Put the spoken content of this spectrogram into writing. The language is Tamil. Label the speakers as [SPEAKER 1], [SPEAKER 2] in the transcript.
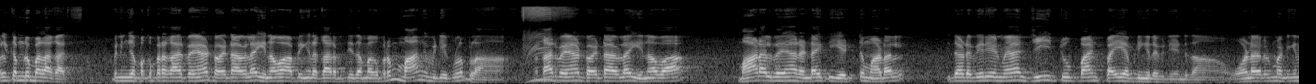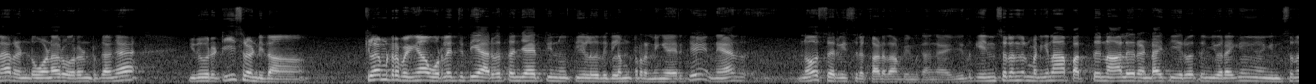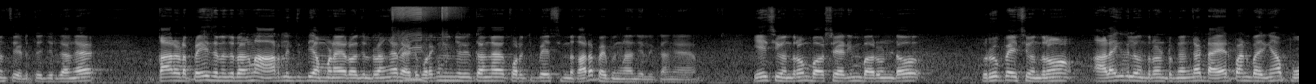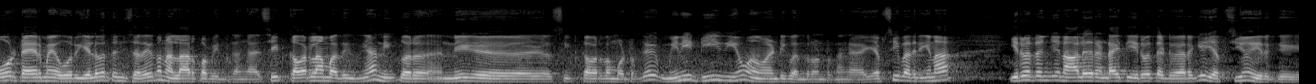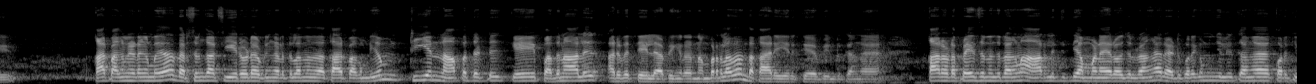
[SPEAKER 1] வெல்கம் டு பாலா கார்ஸ் இப்போ நீங்கள் பக்க போகிற கார் பையனா டொயோட்டாவில் இனோவா அப்படிங்கிற காரை பற்றி தான் பார்க்க போகிறோம் வாங்க வீடியோக்குள்ளே போகலாம் கார் பையனா டொயோட்டாவில் இனோவா மாடல் பார்த்தீங்கன்னா ரெண்டாயிரத்தி எட்டு மாடல் இதோட variant G two point five அப்படிங்கிற வேரியன்ட் தான். ஓனர் பார்த்தீங்கன்னா ரெண்டு ஓனர் ஒரன் இருக்காங்க. இது ஒரு டீசல் வண்டி தான். கிலோமீட்டர் பார்த்தீங்கன்னா ஒரு லட்சத்தி அறுபத்தஞ்சாயிரத்தி நூற்றி எழுபது கிலோமீட்டர் ரன்னிங் ஆயிருக்கு நே நோ சர்வீஸ் ரெக்கார்டு தான் அப்படின்னு இருக்காங்க இதுக்கு இன்சூரன்ஸ் பார்த்தீங்கன்னா பத்து நாலு ரெண்டாயிரத்தி இருபத்தஞ்சி வரைக்கும் இன்சூரன்ஸ் எடுத்து வச்சுருக்காங்க. காரோட ப்ரைஸ் என்ன சொல்கிறாங்கன்னா ஆறு லட்சத்தி ஐம்பதாயிரம் ரூபா சொல்கிறாங்க ரேட்டு குறைக்கணும்னு சொல்லியிருக்காங்க. குறைச்சி பேசி இந்த காரை பைப்பிங்களான்னு சொல்லியிருக்காங்க. ஏசி வந்துடும் பவர் ஷேரிங் பருண்டோ ரூப் ஏசி வந்துடும் அழகுவில் வந்துடும் இருக்காங்க. டயர் பான் பார்த்தீங்கன்னா போர் டயருமே ஒரு எழுபத்தஞ்சி சதவீதம் நல்லாயிருக்கும் அப்படின்னு இருக்காங்க. சீட் கவர்லாம் பார்த்துக்கிட்டிங்கன்னா நீ கவர் நீ சீட் கவர் தான் போட்டிருக்கு. மினி டிவியும் வண்டிக்கு வந்துடும் இருக்காங்க. எஃப்சி பார்த்துட்டிங்கன்னா இருபத்தஞ்சி நாலு ரெண்டாயிரத்தி இருபத்தெட்டு வரைக்கும் எஃப்சியும் இருக்குது கார் பார்க்கணும் இடங்கள் தான் தர்ஷன் கார் சீரோடு அப்படிங்கிற இடத்துல தான் அந்த கார் பார்க்க முடியும். டிஎன் நாற்பத்தெட்டு கே பதினாலு அறுபத்தேழு அப்படிங்கிற நம்பரில் தான் இந்த கார் இருக்குது அப்படின்னு இருக்காங்க. காரோட ப்ரைஸ் என்ன சொல்கிறாங்கன்னா ஆறு லட்சத்தி ஐம்பதாயிரம் ரூபா சொல்கிறாங்க குறைக்க குறைக்கணும்னு சொல்லியிருக்காங்க. குறைச்சி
